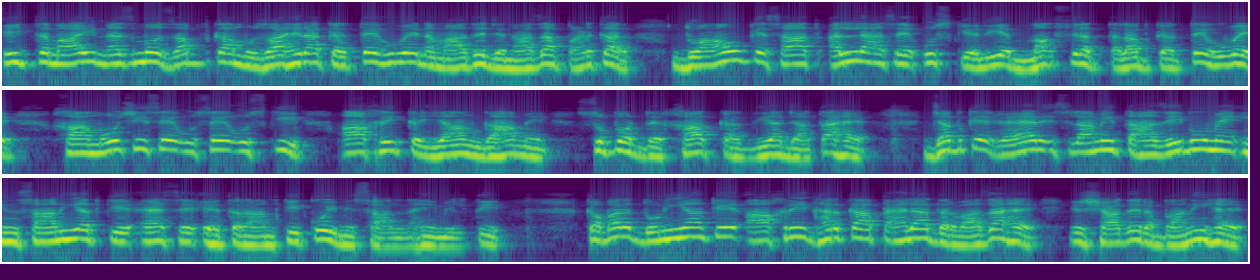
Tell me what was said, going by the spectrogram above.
इज्तमाही नज़म ज़ब्त का मुजाहरा करते हुए नमाज़ जनाजा पढ़कर, दुआओं के साथ अल्लाह से उसके लिए मगफरत तलब करते हुए, खामोशी से उसे उसकी आखिरी कयाम गाह में सुपुर्द खाक कर दिया जाता है। जबकि गैर इस्लामी तहजीबों में इंसानियत के ऐसे एहतराम की कोई मिसाल नहीं मिलती। कब्र दुनिया के आखिरी घर का पहला दरवाज़ा है। इरशाद रब्बानी है।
